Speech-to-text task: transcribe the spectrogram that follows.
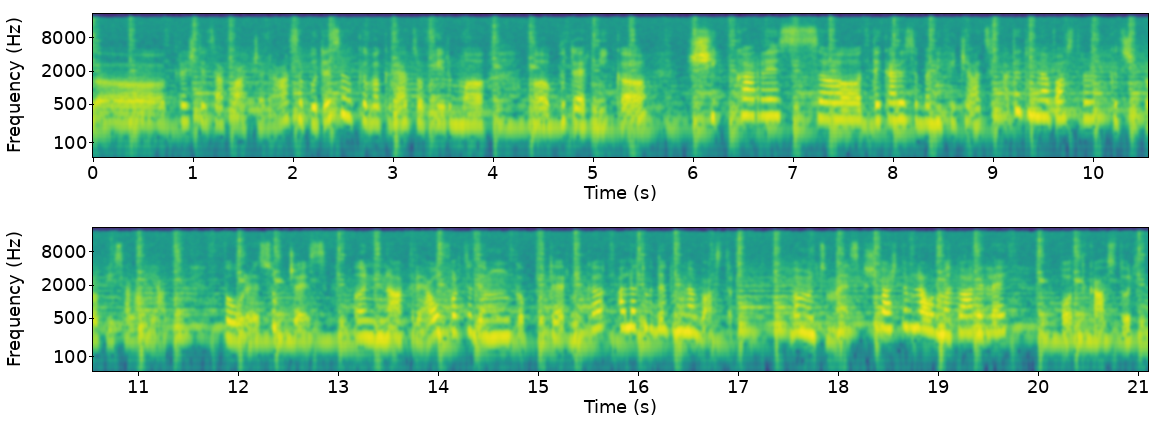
uh, creșteți afacerea, să puteți să vă creați o firmă uh, puternică și care să, de care să beneficiați atât dumneavoastră cât și proprii salariați. Vă urez succes în a crea o forță de muncă puternică alături de dumneavoastră. Vă mulțumesc și vă aștept la următoarele podcasturi.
